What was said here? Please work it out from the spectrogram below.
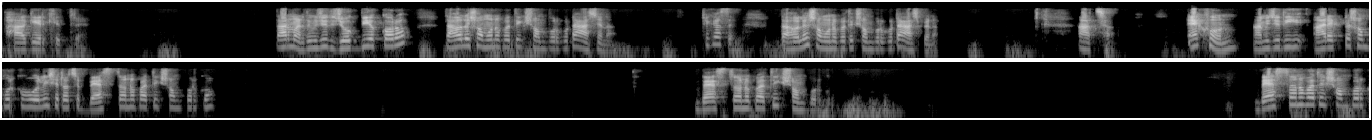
ভাগের ক্ষেত্রে। তার মানে তুমি যদি যোগ বিয়োগ করো, তাহলে সমানুপাতিক সম্পর্কটা আসে না। ঠিক আছে? তাহলে সমানুপাতিক সম্পর্কটা আসবে না। আচ্ছা এখন আমি যদি আরেকটা সম্পর্ক বলি, সেটা হচ্ছে ব্যস্তানুপাতিক সম্পর্ক। ব্যস্তানুপাতিক সম্পর্ক। ব্যস্ত অনুপাতিক সম্পর্ক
